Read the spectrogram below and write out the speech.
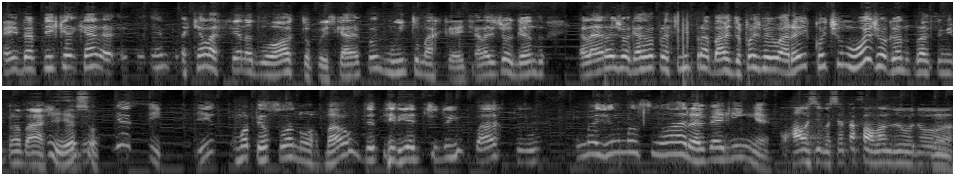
Ainda fica, cara, aquela cena do Octopus, cara, foi muito marcante. Ela jogando, ela era jogada pra cima e pra baixo. Depois veio o Aranha e continuou jogando pra cima e pra baixo. Isso. E assim, e uma pessoa normal já teria tido infarto. Imagina uma senhora velhinha. O House, você tá falando do, do, Hum.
